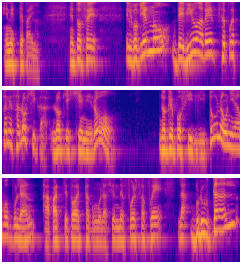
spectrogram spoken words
en este país. Entonces, el gobierno debió haberse puesto en esa lógica, lo que generó, lo que posibilitó la unidad popular, aparte de toda esta acumulación de fuerza, fue la brutal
